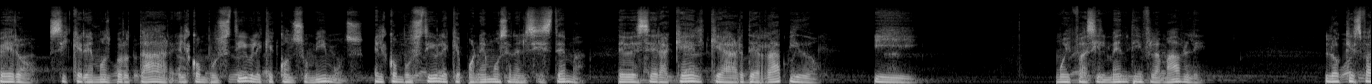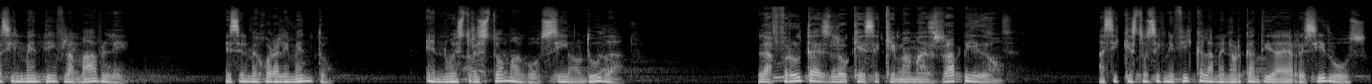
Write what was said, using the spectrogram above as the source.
Pero si queremos brotar, el combustible que consumimos, el combustible que ponemos en el sistema, debe ser aquel que arde rápido y muy fácilmente inflamable. Lo que es fácilmente inflamable es el mejor alimento en nuestro estómago, sin duda. La fruta es lo que se quema más rápido. Así que esto significa la menor cantidad de residuos,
